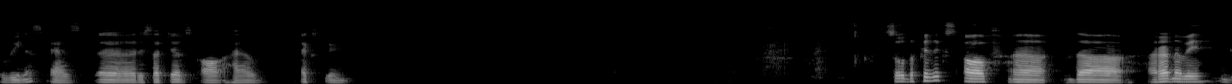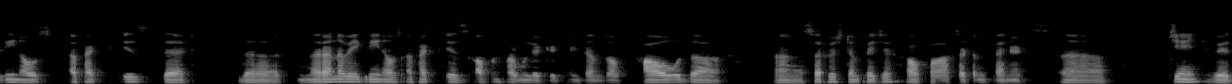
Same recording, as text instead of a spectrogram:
venus as uh, researchers have explained So the physics of uh, the runaway greenhouse effect is that the runaway greenhouse effect is often formulated in terms of how the uh, surface temperature of a certain planets uh, change with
